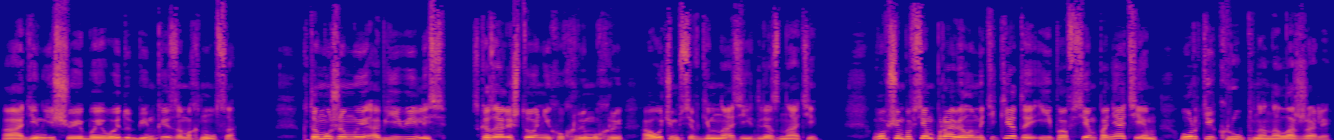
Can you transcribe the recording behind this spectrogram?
а один еще и боевой дубинкой замахнулся. К тому же мы объявились, сказали, что не хухры-мухры, а учимся в гимназии для знати. В общем, по всем правилам этикета и по всем понятиям орки крупно налажали.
